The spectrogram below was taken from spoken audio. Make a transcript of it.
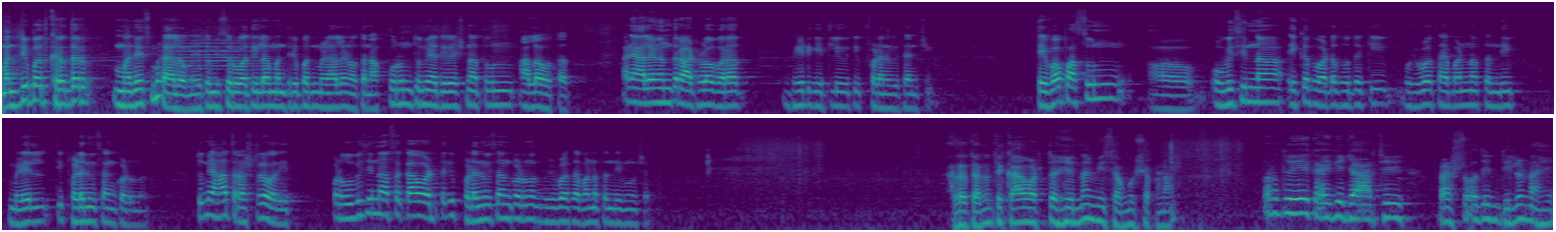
मंत्रिपद खरं तर मध्येच मिळालं. म्हणजे तुम्ही सुरुवातीला मंत्रिपद मिळालं नव्हतं. नागपूरहून तुम्ही अधिवेशनातून आला होतात. आणि आल्यानंतर आठवडाभरात भेट घेतली होती फडणवीसांची. तेव्हापासून ओबीसींना एकच वाटत होतं की भुजबळ साहेबांना संधी मिळेल ती फडणवीसांकडूनच. तुम्ही आहात राष्ट्रवादीत पण ओबीसींना असं का वाटतं की फडणवीसांकडूनच भुजबळ साहेबांना संधी मिळू शकते? आता त्यांना ते का वाटतं हे नाही मी सांगू शकणार. परंतु एक आहे की ज्या अर्थी राष्ट्रवादीने दिलं नाही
